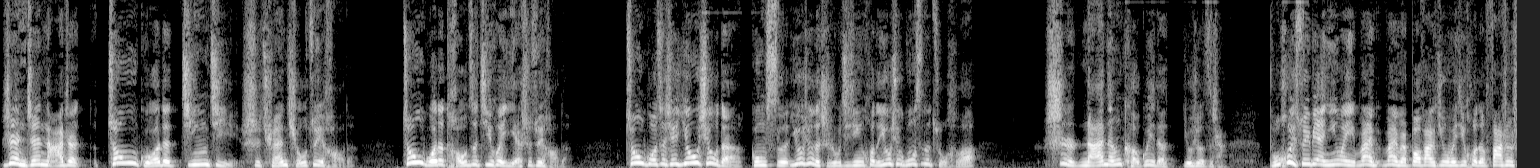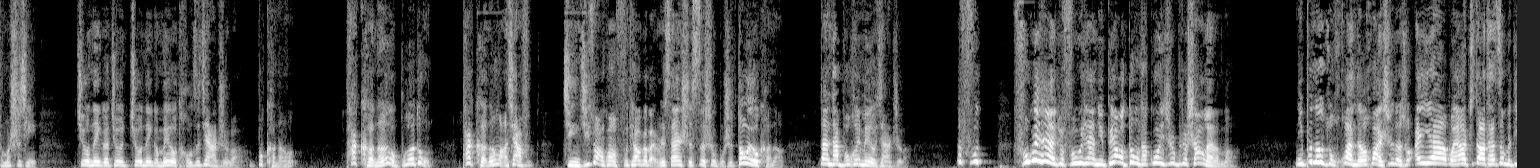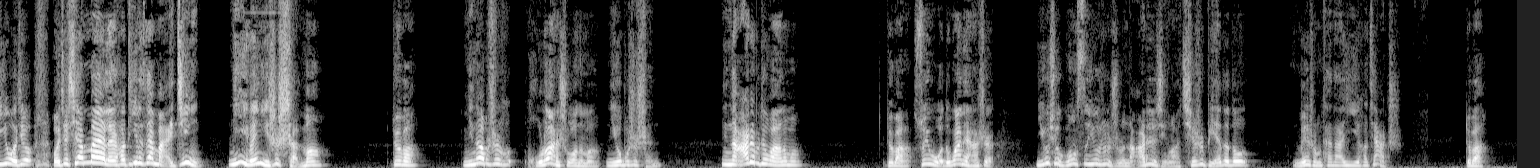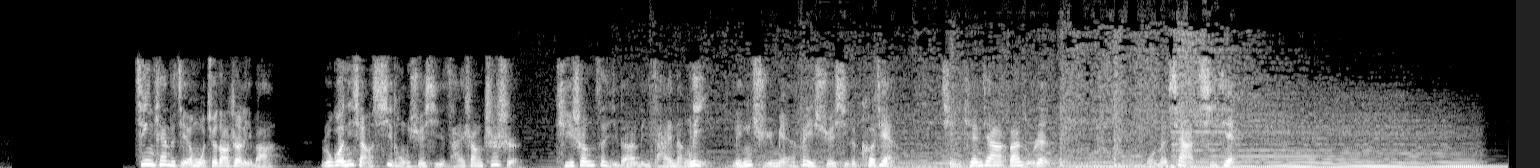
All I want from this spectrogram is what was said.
认真拿着中国的经济是全球最好的。中国的投资机会也是最好的。中国这些优秀的公司、优秀的指数基金或者优秀公司的组合，是难能可贵的优秀资产，不会随便因为外外面爆发个金融危机或者发生什么事情，就那个就就那个没有投资价值了，不可能。它可能有波动，它可能往下紧急状况浮调个百分之三十、四十、五十都有可能，但它不会没有价值了。那浮浮贵下来就浮贵下来，你不要动，它过一阵不就上来了吗？你不能总患得患失的说，哎呀，我要知道它这么低，我就我就先卖了，然后低了再买进。你以为你是神吗？对吧？你那不是胡乱说的吗？你又不是神，你拿着不就完了吗？对吧？所以我的观点还是，优秀公司、优秀指数拿着就行了，其实别的都没什么太大意义和价值，对吧？今天的节目就到这里吧。如果你想系统学习财商知识，提升自己的理财能力，领取免费学习的课件，请添加班主任。我们下期见。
